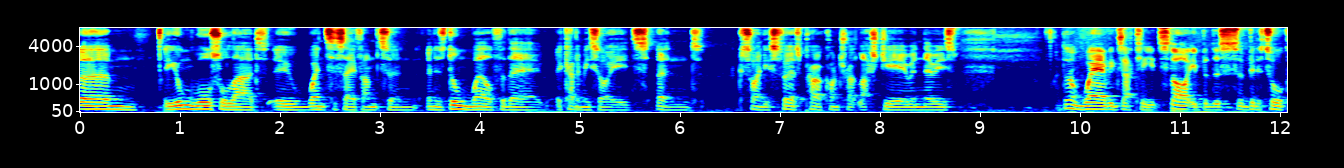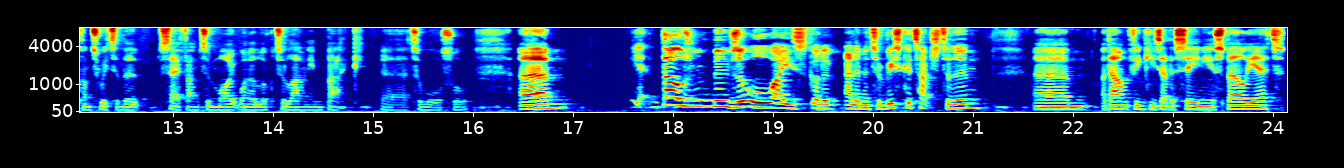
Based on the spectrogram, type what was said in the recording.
um, a young Walsall lad who went to Southampton and has done well for their academy sides and signed his first pro contract last year. And there is, I don't know where exactly it started, but there's a bit of talk on Twitter that Southampton might want to look to loan him back uh, to Walsall. Um, yeah, those moves are always got an element of risk attached to them. Um, I don't think he's had a senior spell yet,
